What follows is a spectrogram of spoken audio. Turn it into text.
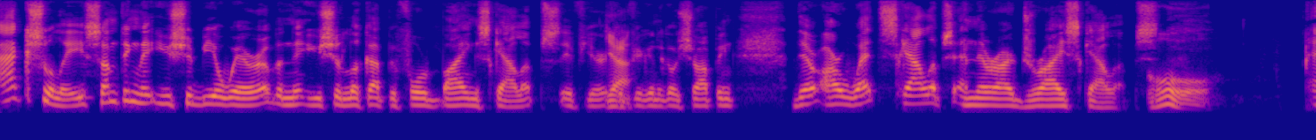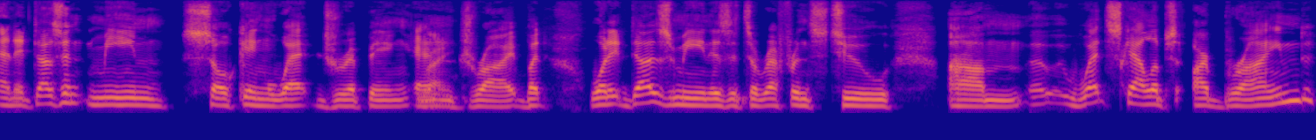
Actually, something that you should be aware of, and that you should look up before buying scallops if you're Yeah. if you're going to go shopping. There are wet scallops and there are dry scallops Oh, and it doesn't mean soaking wet dripping and Right. dry but what it does mean is it's a reference to um, wet scallops are brined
